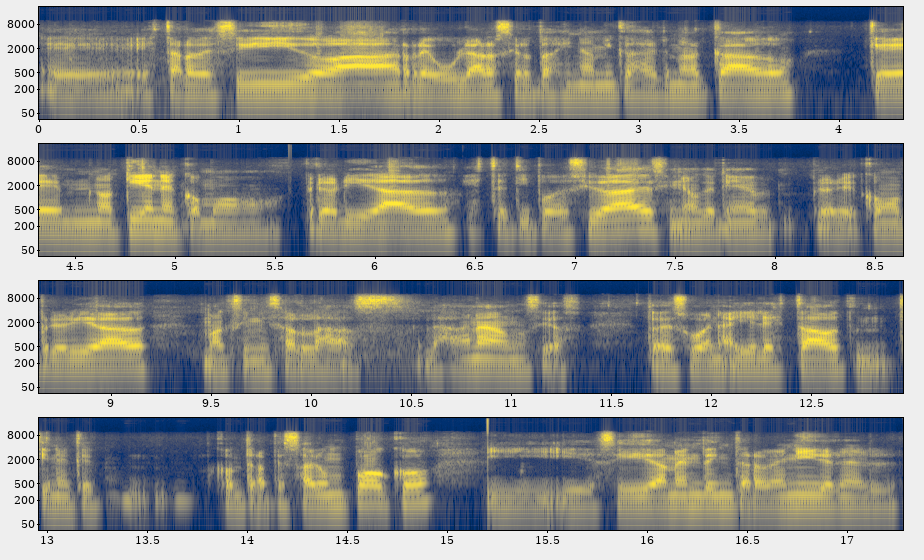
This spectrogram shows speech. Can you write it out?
estar decidido a regular ciertas dinámicas del mercado que no tiene como prioridad este tipo de ciudades, sino que tiene como prioridad maximizar las, ganancias. Entonces, bueno, ahí el Estado tiene que contrapesar un poco y, decididamente intervenir en,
